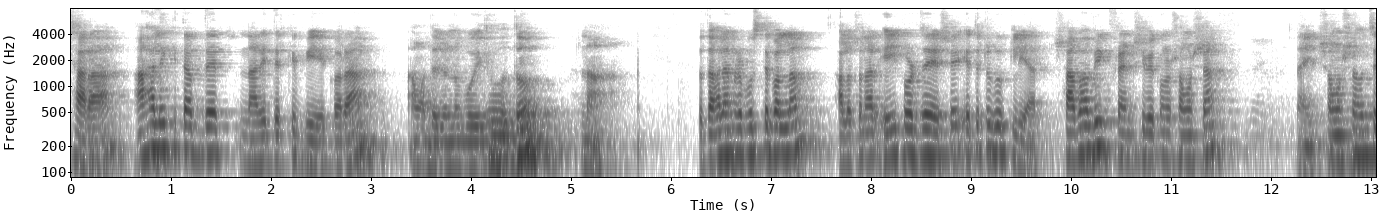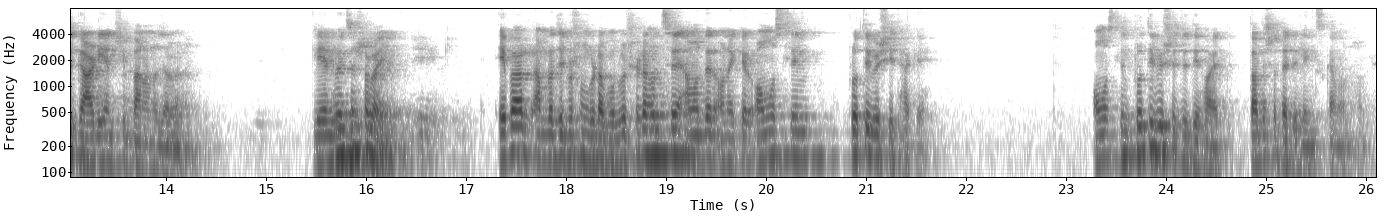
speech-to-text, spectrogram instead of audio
ছাড়া আহলে কিতাবদের নারীদেরকে বিয়ে করা আমাদের জন্য বৈধ হতো না। তো তাহলে আমরা বুঝতে পারলাম, আলোচনার এই পর্যায়ে এসে এতটুকু ক্লিয়ার স্বাভাবিক ফ্রেন্ডশিপে কোনো সমস্যা নাই। সমস্যা হচ্ছে গার্ডিয়ানশিপ বানানো যাবে না। ক্লিয়ার হয়েছে সবাই? এবার আমরা যে প্রসঙ্গটা বলব সেটা হচ্ছে আমাদের অনেকের অমুসলিম প্রতিবেশী থাকে। অমুসলিম প্রতিবেশী যদি হয় তাদের সাথে ডিলিংস কেমন হবে?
